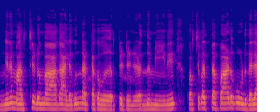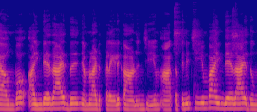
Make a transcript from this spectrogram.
ഇങ്ങനെ മറിച്ചിടുമ്പോൾ ആകെ അലകും തട്ടൊക്കെ വേർത്തിട്ടുണ്ട് ഒന്ന് മീൻ കുറച്ച് വെത്തപ്പാട് കൂടുതലാവുമ്പോൾ അതിന്റേതായ ഇത് നമ്മൾ അടുക്കളയിൽ കാണും ചെയ്യും. ആക്കത്തിന് ചെയ്യുമ്പോൾ അതിന്റേതായ ഇതും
